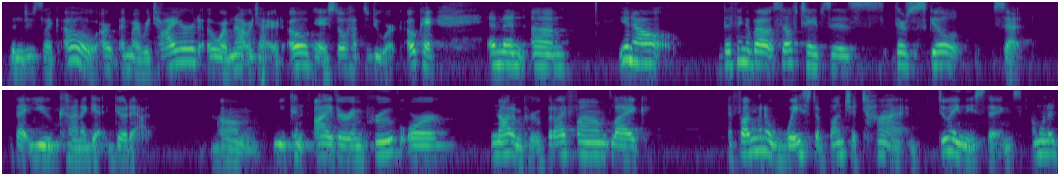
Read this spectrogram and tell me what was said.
happened. Just like, oh, are, am I retired? Oh, I'm not retired. Oh, okay, still have to do work. Okay, and then, um, you know, the thing about self tapes is there's a skill set that you kind of get good at. Um, you can either improve or not improve. But I found like if I'm going to waste a bunch of time doing these things, I want to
